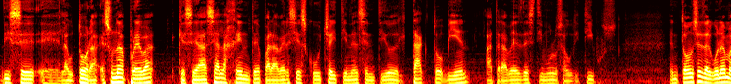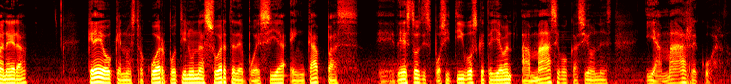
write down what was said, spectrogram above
dice eh, la autora, es una prueba que se hace a la gente para ver si escucha y tiene el sentido del tacto bien a través de estímulos auditivos. Entonces, de alguna manera, creo que nuestro cuerpo tiene una suerte de poesía en capas eh, de estos dispositivos que te llevan a más evocaciones y a más recuerdos.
